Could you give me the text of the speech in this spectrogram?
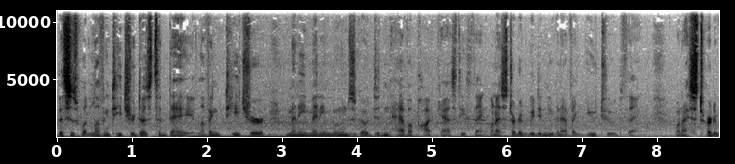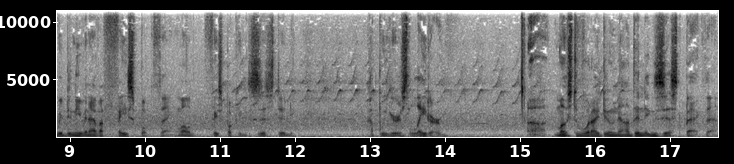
This is what Loving Teacher does today. Loving Teacher, many, many moons ago, didn't have a podcasty thing. When I started, we didn't even have a YouTube thing. When I started, we didn't even have a Facebook thing. Well, Facebook existed a couple years later. Uh, most of what I do now didn't exist back then,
